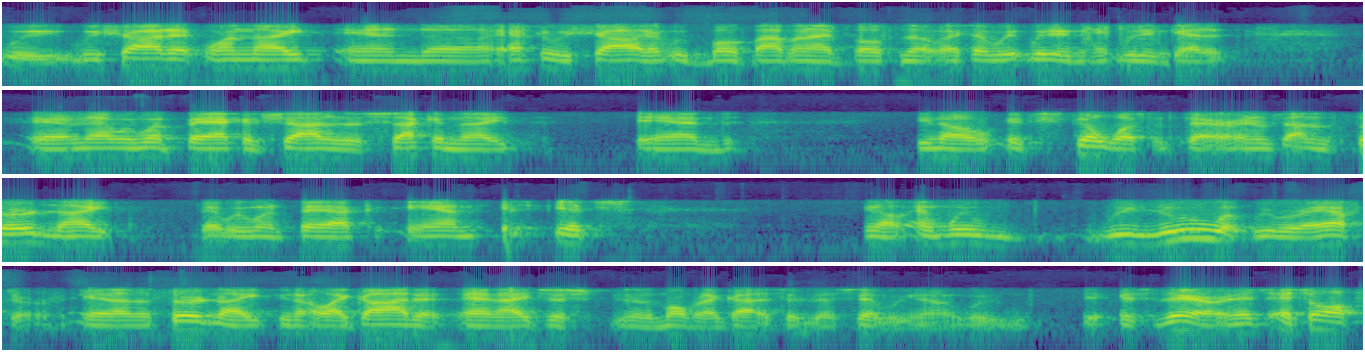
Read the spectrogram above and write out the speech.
we we shot it one night, and uh, after we shot it, we both Bob and I both know. I said we we didn't we didn't get it, and then we went back and shot it a second night, and you know, it still wasn't there. And it was on the third night that we went back, and it, it's, you know, and we we knew what we were after. And on the third night, you know, I got it, and I just, you know, the moment I got it, I said, you know, we, it's there, and it's it's all,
